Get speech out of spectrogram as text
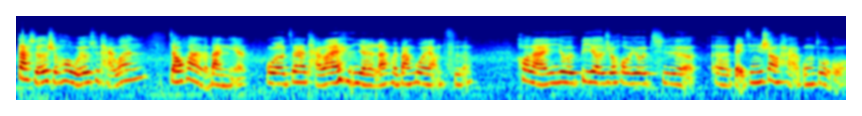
大学的时候我又去台湾交换了半年，我在台湾 也来回搬过两次。后来又毕业了之后又去呃北京、上海工作过，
